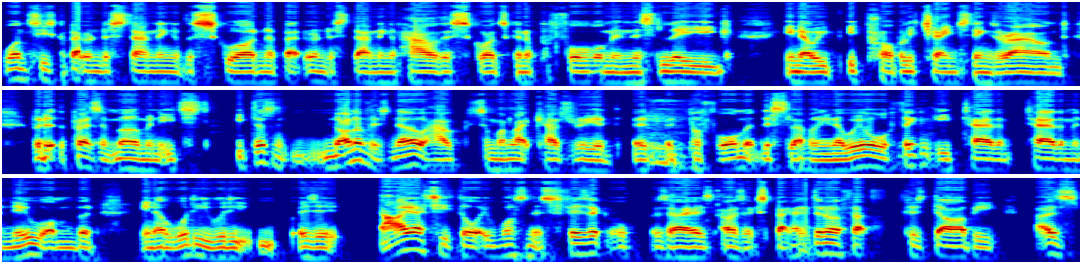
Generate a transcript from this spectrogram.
once he's got a better understanding of the squad and a better understanding of how this squad's going to perform in this league, you know, he, would probably change things around. But at the present moment, he he doesn't. None of us know how someone like Khazri would, perform at this level. You know, we all think he'd tear them tear them a new one, but you know, would he? Would he? Is it? I actually thought he wasn't as physical as I was, I was expecting. I don't know if that's because Derby, as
